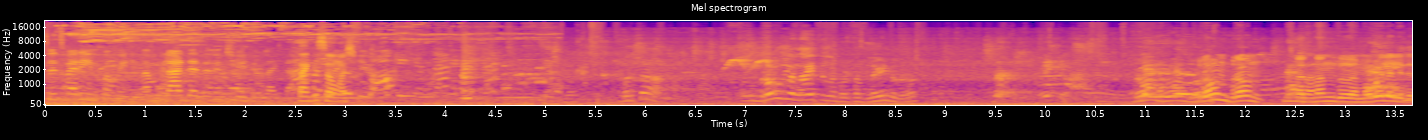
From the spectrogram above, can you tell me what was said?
So it's very informative. I'm glad there's an initiative like that. Thank you so much. you. ಬರ್ತಾ ಬ್ರೌನ್ ಎಲ್ಲ ಆಯ್ತಲ್ಲ ಬರ್ತಾ ಬ್ಲೈಂಡ್ brown brown. Brown brown ಅದು ನಂದು ಮೊಬೈಲಲ್ಲಿ ಇದೆ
